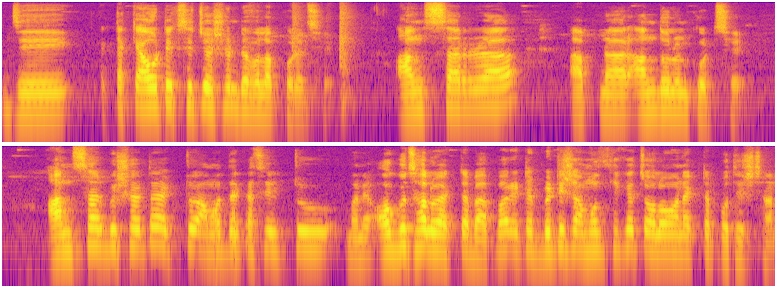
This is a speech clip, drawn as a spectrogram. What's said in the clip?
যে একটা ক্যাওটিক সিচুয়েশন ডেভেলপ করেছে। আনসাররা আপনার আন্দোলন করছে। আনসার বিষয়টা একটু আমাদের কাছে একটু মানে অগোছালো একটা ব্যাপার। এটা ব্রিটিশ আমল থেকে চলমান একটা প্রতিষ্ঠান।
